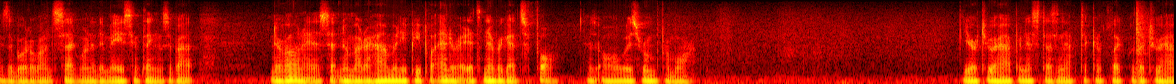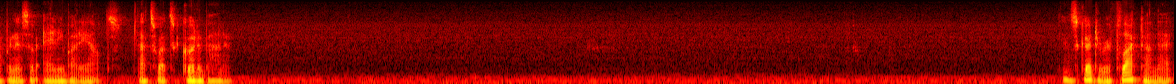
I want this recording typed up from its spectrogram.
As the Buddha once said, one of the amazing things about nirvana is that no matter how many people enter it, it never gets full. There's always room for more. Your true happiness doesn't have to conflict with the true happiness of anybody else. That's what's good about it. It's good to reflect on that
